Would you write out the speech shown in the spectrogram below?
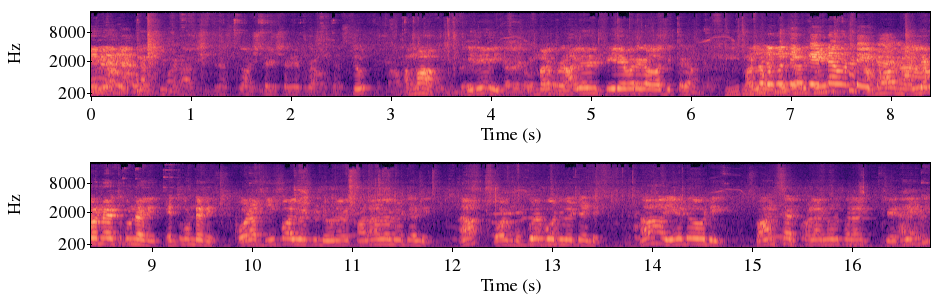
మీరు లక్ష్మీనాక్షిద్రస్తు అష్టైశ్వర్యప్రాప్తిరస్తు. అమ్మా ఇది మనకు రాలేదని ఫీల్ ఎవరు కావద్దు ఇక్కడ. మళ్ళీ మళ్ళీ ఎవరినో ఎత్తుకున్నది ఎత్తుకుంటది. ఓనా దీపాలు పెట్టండి ఓనా పలానాలు పెట్టండి. ఆ, ఓ ముగ్గుల పోటీ పెట్టండి. ఆ, ఏదో ఒకటి. స్పాన్సర్ పలానూరు పలానా షేర్ చేయండి.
